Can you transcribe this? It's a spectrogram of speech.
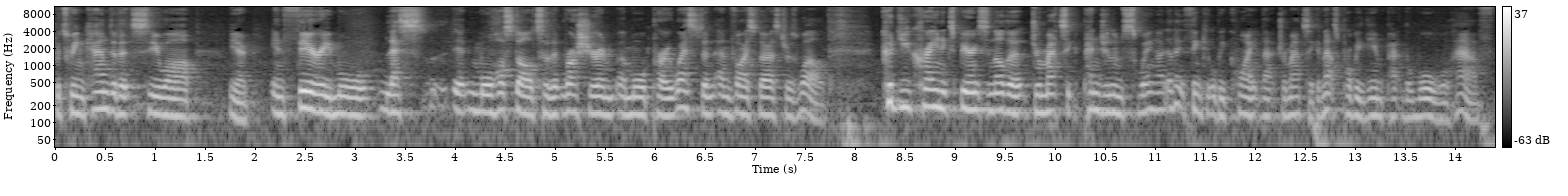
between candidates who are, you know, in theory more less more hostile to Russia and, and more pro-West, and, and, vice versa as well. Could Ukraine experience another dramatic pendulum swing? I don't think it will be quite that dramatic, and that's probably the impact the war will have.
